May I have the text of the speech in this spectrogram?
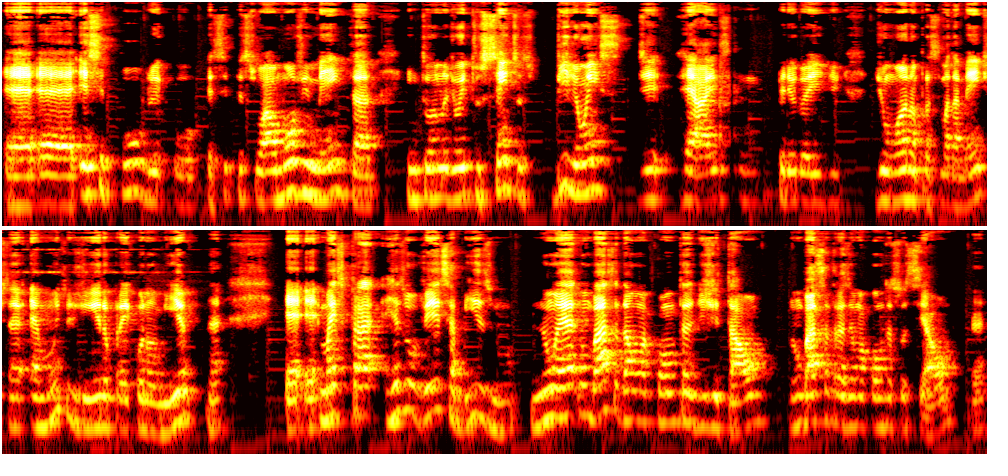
É, é, esse público, esse pessoal movimenta em torno de 800 bilhões de reais em período aí de, de um ano aproximadamente, né? é muito dinheiro para a economia, né? É, é, mas para resolver esse abismo, não, é, não basta dar uma conta digital, não basta trazer uma conta social. Né?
